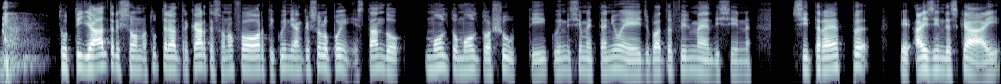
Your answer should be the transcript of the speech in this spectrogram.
tutti gli altri sono, tutte le altre carte sono forti, quindi anche solo poi stando molto molto asciutti, quindi si mette a New Age, Battlefield Medicine, Sea Trap e Eyes in the Sky.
